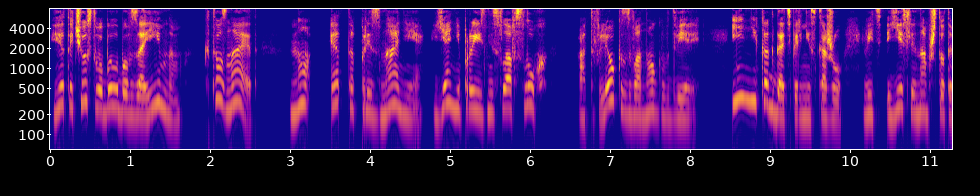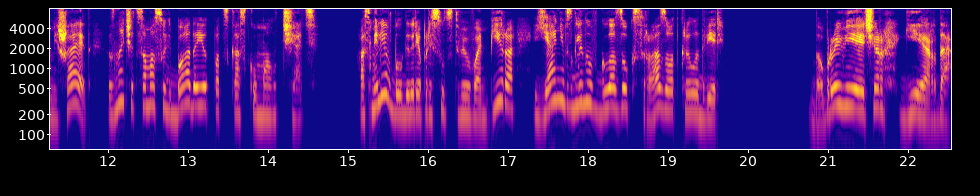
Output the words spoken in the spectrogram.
и это чувство было бы взаимным, кто знает, но это признание я не произнесла вслух, отвлек звонок в дверь. И никогда теперь не скажу, ведь если нам что-то мешает, значит, сама судьба дает подсказку молчать. Осмелев благодаря присутствию вампира, я, не взглянув в глазок, сразу открыла дверь. «Добрый вечер, Герда!»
